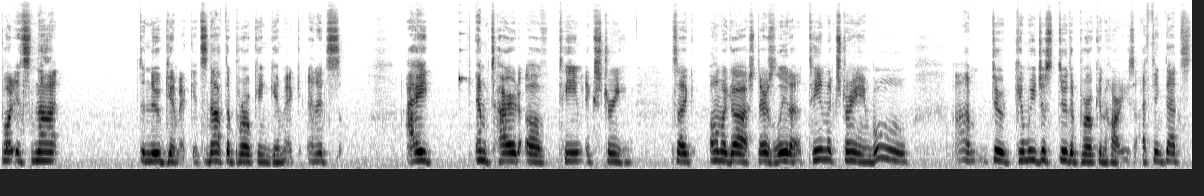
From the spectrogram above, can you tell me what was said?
but it's not the new gimmick. It's not the broken gimmick, and it's. I am tired of Team Extreme. It's like, oh my gosh, there's Lita, Team Extreme, woo. Um, dude, can we just do the Broken Hardys? I think that's.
